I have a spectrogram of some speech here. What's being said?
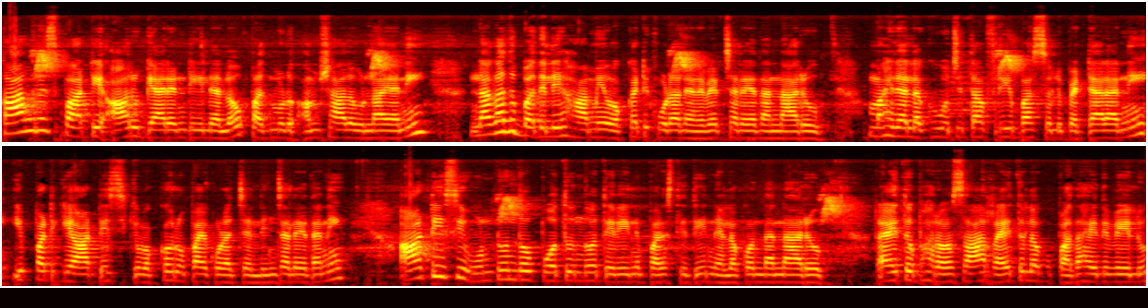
కాంగ్రెస్ పార్టీ ఆరు గ్యారంటీలలో పదమూడు అంశాలు ఉన్నాయని నగదు బదిలీ హామీ ఒక్కటి కూడా నెరవేర్చలేదన్నారు. మహిళలకు ఉచిత ఫ్రీ బస్సులు పెట్టారని ఇప్పటికీ ఆర్టీసీకి ఒక్క రూపాయి కూడా చెల్లించలేదని ఆర్టీసీ ఉంటుందో పోతుందో తెలియని పరిస్థితి నెలకొందన్నారు. రైతు భరోసా రైతులకు పదహైదు వేలు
